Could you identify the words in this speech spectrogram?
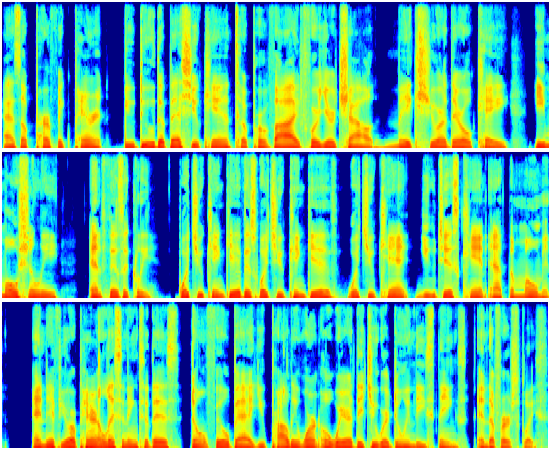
as a perfect parent. You do the best you can to provide for your child. Make sure they're okay emotionally and physically. What you can give is what you can give. What you can't, you just can't at the moment. And if you're a parent listening to this, don't feel bad. You probably weren't aware that you were doing these things in the first place.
